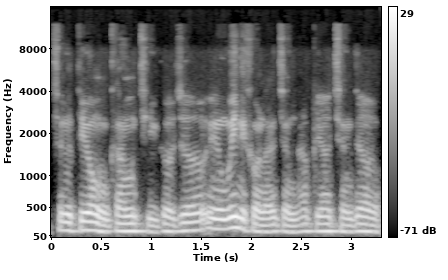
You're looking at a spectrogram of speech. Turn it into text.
这个地方我刚刚提过，就是因为 Winnicott 来讲，他比较强调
